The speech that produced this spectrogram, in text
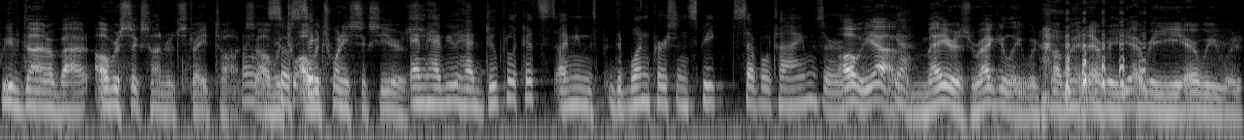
We've done about over 600 straight talks Oh, over so tw- over 26 years. And have you had duplicates? I mean, did one person speak several times, or oh yeah, Yeah. mayors regularly would come in every every year. We would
